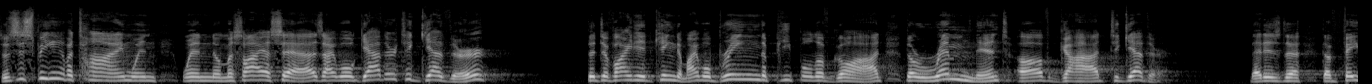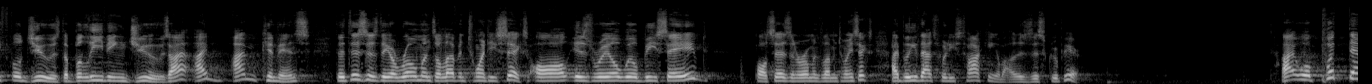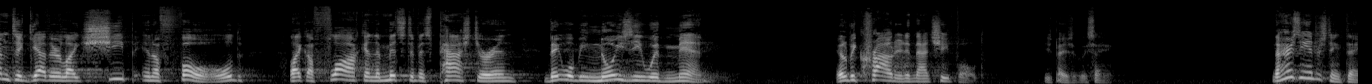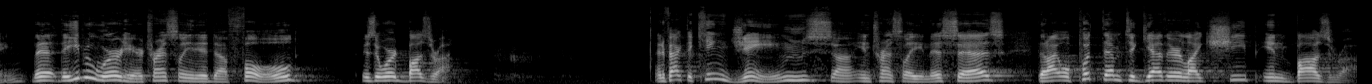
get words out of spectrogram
So, this is speaking of a time when, when the Messiah says, I will gather together the divided kingdom. I will bring the people of God, the remnant of God, together. That is, the, the faithful Jews, the believing Jews. I, I, am convinced that this is the Romans 11 26. All Israel will be saved. Paul says in Romans 11 26. I believe that's what he's talking about, is this group here. I will put them together like sheep in a fold like a flock in the midst of its pasture, and they will be noisy with men. It'll be crowded in that sheepfold, he's basically saying. Now, here's the interesting thing the, the Hebrew word here, translated uh, fold, is the word bazra. And in fact, the King James, uh, in translating this, says that I will put them together like sheep in Bozrah.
